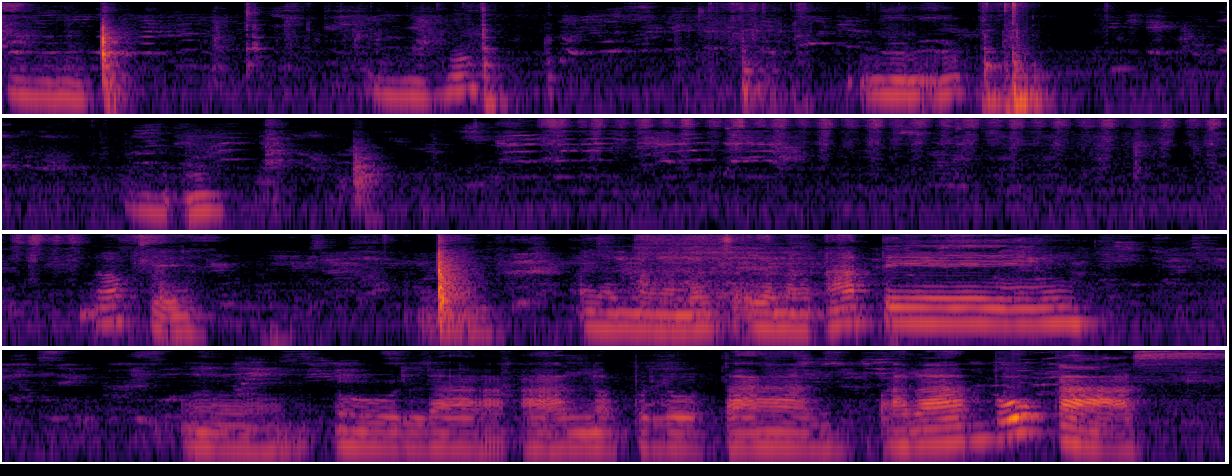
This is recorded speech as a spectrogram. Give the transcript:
Mhm. Mhm. Mhm. Mhm. Okay. Ayan. Mga lods, ayan ang ating mm, ula, ano, pulutan para bukas.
